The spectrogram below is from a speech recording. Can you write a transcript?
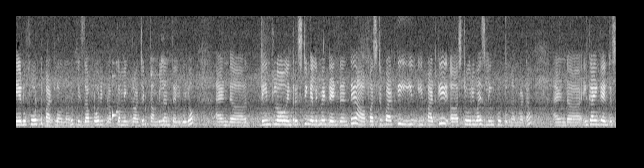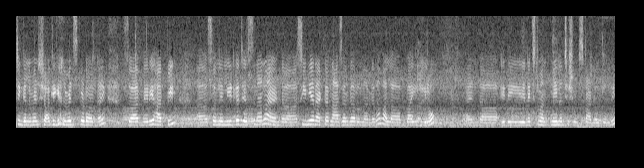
నేను ఫోర్త్ పార్ట్లో ఉన్నాను. పిజ్జా ఫోర్ ఇప్పుడు అప్కమింగ్ ప్రాజెక్ట్ తమిళ్ అండ్ తెలుగులో. అండ్ దీంట్లో ఇంట్రెస్టింగ్ ఎలిమెంట్ ఏంటంటే ఆ ఫస్ట్ పార్ట్కి ఈ ఈ పార్ట్కి స్టోరీ వైజ్ లింక్ ఉంటుందన్నమాట. అండ్ ఇంకా ఇంకా ఇంట్రెస్టింగ్ ఎలిమెంట్స్ షాకింగ్ ఎలిమెంట్స్ కూడా ఉన్నాయి. So I'm very happy so నేను లీడ్గా చేస్తున్నాను. అండ్ సీనియర్ యాక్టర్ నాజర్ గారు ఉన్నారు కదా వాళ్ళ అబ్బాయి హీరో అండ్ ఇది నెక్స్ట్ మంత్ మే నుంచి షూట్ స్టార్ట్ అవుతుంది.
